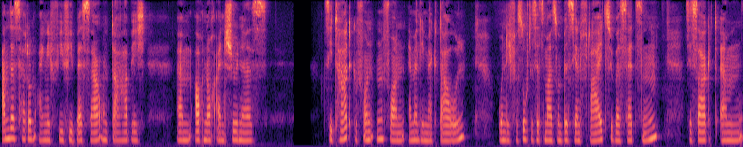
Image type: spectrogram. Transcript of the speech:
andersherum eigentlich viel, viel besser. Und da habe ich ähm, auch noch ein schönes Zitat gefunden von Emily McDowell. Und ich versuche das jetzt mal so ein bisschen frei zu übersetzen. Sie sagt, ähm,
